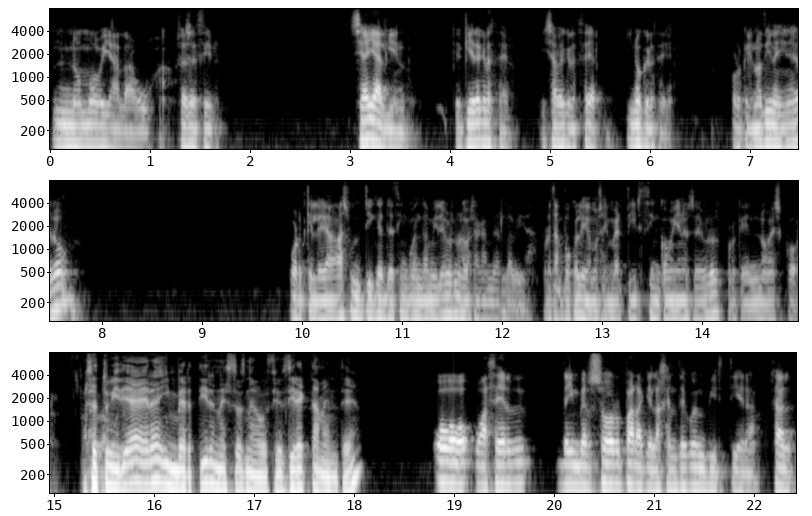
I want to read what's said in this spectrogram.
no movía la aguja. O sea, es decir, si hay alguien que quiere crecer y sabe crecer y no crece porque no tiene dinero, porque le hagas un ticket de 50.000 euros no le vas a cambiar la vida. Pero tampoco le íbamos a invertir 5 millones de euros porque no es core. O sea, tu idea era invertir en estos negocios directamente, ¿eh? o, o hacer de inversor para que la gente coinvirtiera. O sea,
